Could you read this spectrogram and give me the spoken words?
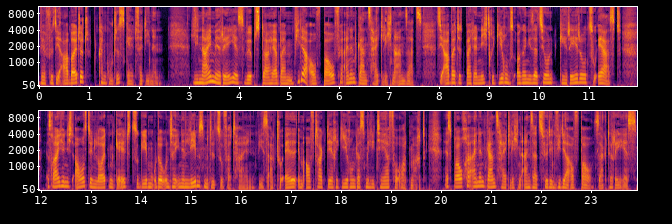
Wer für sie arbeitet, kann gutes Geld verdienen. Linay Mereyes wirbt daher beim Wiederaufbau für einen ganzheitlichen Ansatz. Sie arbeitet bei der Nichtregierungsorganisation Guerrero zuerst. Es reiche nicht aus, den Leuten Geld zu geben oder unter ihnen Lebensmittel zu verteilen, wie es aktuell im Auftrag der Regierung das Militär vor Ort macht. Es brauche einen ganzheitlichen Ansatz für den Wiederaufbau, sagte Reyes.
